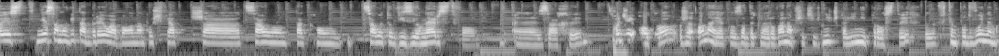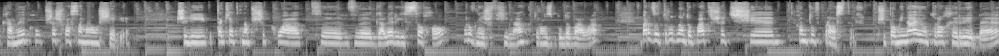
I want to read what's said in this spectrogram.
To jest niesamowita bryła, bo ona poświadcza całą taką, całe to wizjonerstwo e, Zachy. Chodzi o to, że ona jako zadeklarowana przeciwniczka linii prostych w tym podwójnym kamyku przeszła samą siebie. Czyli tak jak na przykład w galerii Soho, również w Chinach, którą zbudowała, bardzo trudno dopatrzeć się kątów prostych. Przypominają trochę rybę,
